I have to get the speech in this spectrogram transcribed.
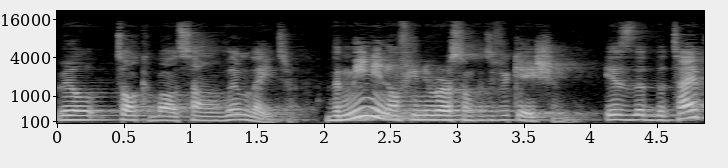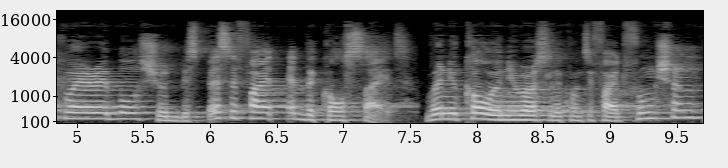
We'll talk about some of them later. The meaning of universal quantification is that the type variable should be specified at the call site. When you call a universally quantified function,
